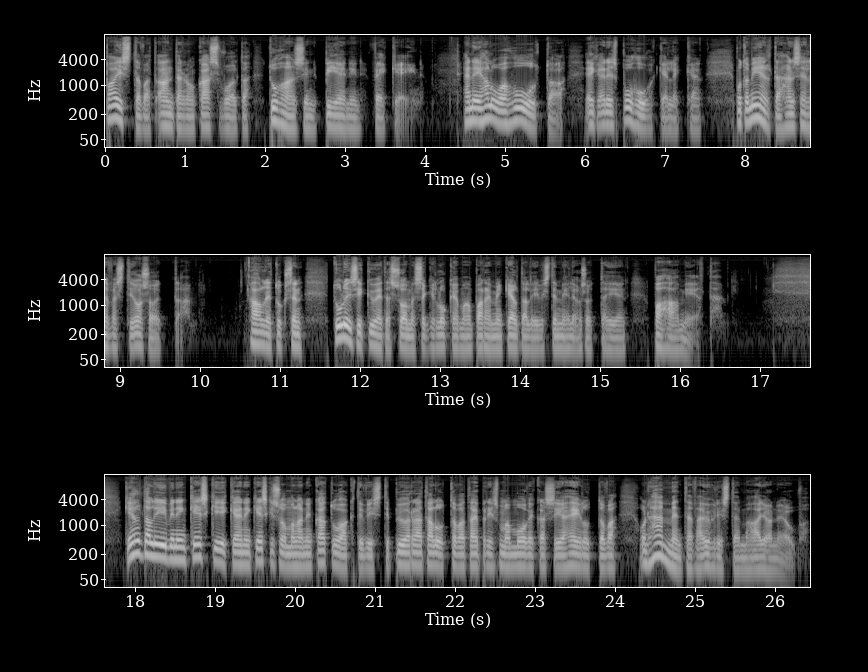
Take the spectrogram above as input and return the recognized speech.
paistavat Anteron kasvoilta tuhansin pienin vekein. Hän ei halua huutaa eikä edes puhua kellekään, mutta mieltä hän selvästi osoittaa. Hallituksen tulisi kyetä Suomessakin lukemaan paremmin keltaliivisten mielenosoittajien pahaa mieltä. Keltaliivinen keski-ikäinen keskisuomalainen katuaktivisti, pyörää taluttava tai prisman muovikassia heiluttava, on hämmentävä yhdistelmä ajoneuvo.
